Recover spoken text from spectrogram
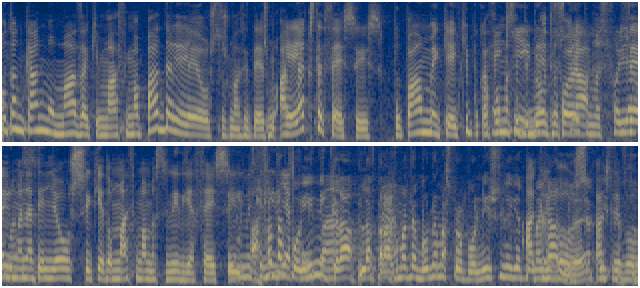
Όταν κάνουμε ομάδα και μάθημα, πάντα λέω στους μαθητές μου: Αλλάξτε θέσεις. Που πάμε και εκεί που καθόμαστε Εκεί, την ναι, πρώτη το φορά, στέκι μας, φωλιά θέλουμε μας. να τελειώσει και το μάθημά μας στην ίδια θέση. Είμαι στην Αυτά τα ίδια πολύ κούπα. μικρά απλά Αυτά. πράγματα μπορούν να μας προπονήσουν για το Ακριβώς, μεγάλο. Ε, απίστευτο.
